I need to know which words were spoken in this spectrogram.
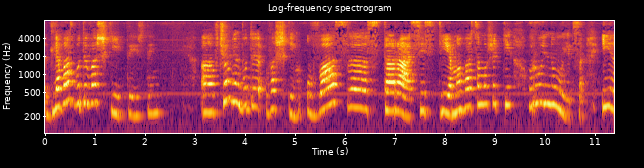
Для вас буде важкий тиждень. В чому він буде важким? У вас е, стара система в вашому житті руйнується, і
